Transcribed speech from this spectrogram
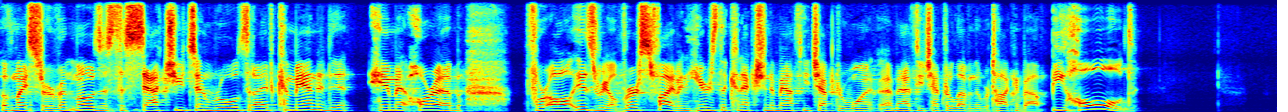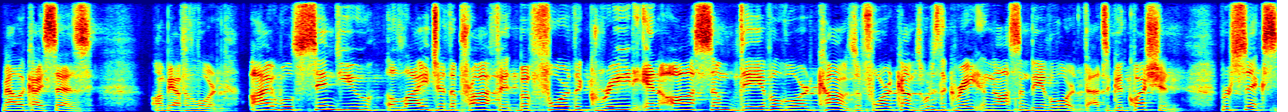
of my servant Moses, the statutes and rules that I have commanded him at Horeb for all Israel. Verse 5, and here's the connection to Matthew chapter 1, uh, Matthew chapter 11 that we're talking about. Behold, Malachi says, on behalf of the Lord. I will send you Elijah the prophet before the great and awesome day of the Lord comes. Before it comes, what is the great and awesome day of the Lord? That's a good question. Verse 6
